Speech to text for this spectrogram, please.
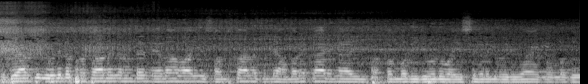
വിദ്യാർത്ഥി യുവജന പ്രസ്ഥാനങ്ങളുടെ നേതാവായി സംസ്ഥാനത്തിന്റെ അമരക്കാരനായി പത്തൊമ്പത് ഇരുപത് വയസ്സുകളിൽ വരിക എന്നുള്ളത്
